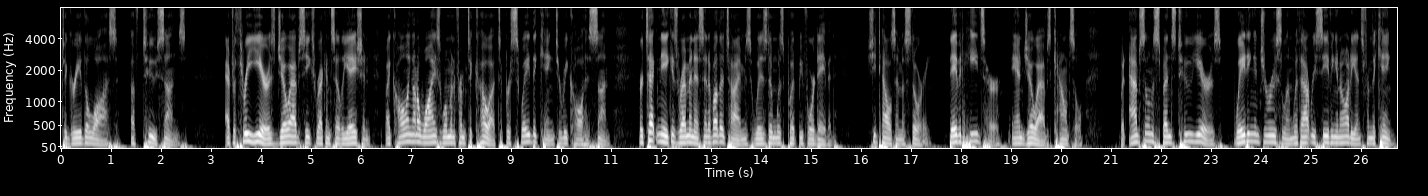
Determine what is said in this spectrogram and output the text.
to grieve the loss of two sons. After three years, Joab seeks reconciliation by calling on a wise woman from Tekoa to persuade the king to recall his son. Her technique is reminiscent of other times wisdom was put before David. She tells him a story. David heeds her and Joab's counsel, but Absalom spends two years waiting in Jerusalem without receiving an audience from the king.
